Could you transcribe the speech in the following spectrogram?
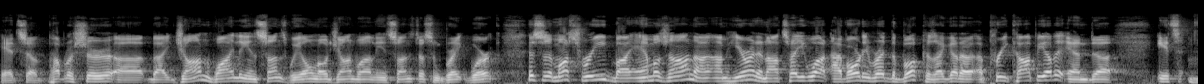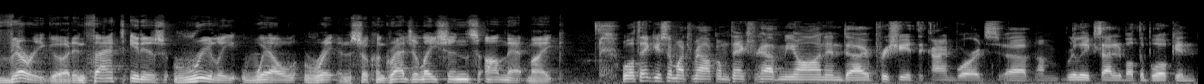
It's a publisher uh, by John Wiley and Sons. We all know John Wiley and Sons does some great work. This is a must read by Amazon, I- am hearing, and I'll tell you what, I've already read the book because I got a, a pre copy of it, and uh, it's very good. In fact, it is really well written. So, congratulations on that, Mike. Well, thank you so much, Malcolm. Thanks for having me on, and uh, I appreciate the kind words. Uh, I'm really excited about the book, and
